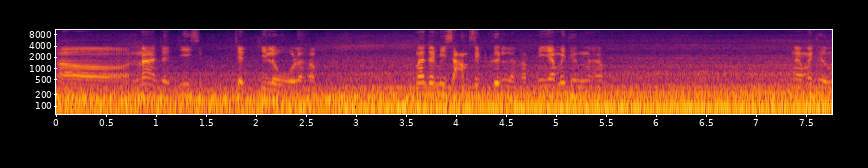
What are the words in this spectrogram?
เอ่อน่าจะยี่สิบเจ็ดกิโลแล้วครับ น่าจะมีสามสิบขึ้นแล้วครับ นี่ยังไม่ถึงนะครับ ยังไม่ถึง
